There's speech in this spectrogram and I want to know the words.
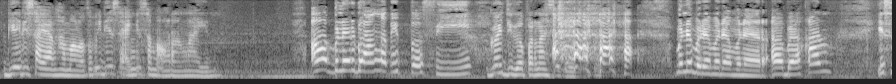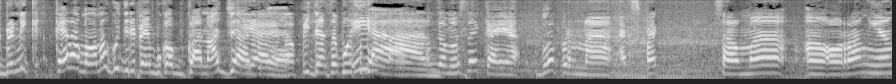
dia disayang sama lo, tapi dia sayangnya sama orang lain. Ah bener banget itu sih. Gue juga pernah sih. gitu. bener bener bener bener Eh, bahkan ya sebenarnya kayak lama-lama gue jadi pengen buka-bukaan aja Iya, gitu ya tapi jangan sebut iya enggak maksudnya kayak gue pernah expect sama eh, orang yang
